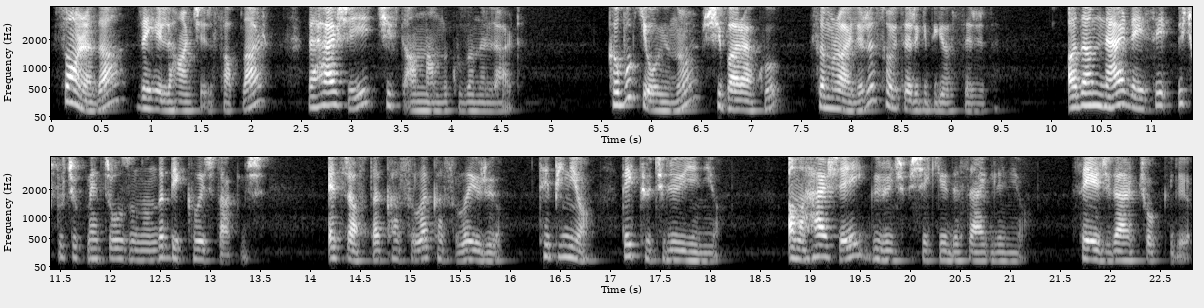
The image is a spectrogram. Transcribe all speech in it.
Sonra da zehirli hançeri saplar ve her şeyi çift anlamlı kullanırlardı. Kabuki oyunu Shibaraku, samurayları soytarı gibi gösterirdi. Adam neredeyse 3,5 metre uzunluğunda bir kılıç takmış. Etrafta kasıla kasıla yürüyor, tepiniyor ve kötülüğü yeniyor. Ama her şey gülünç bir şekilde sergileniyor. Seyirciler çok gülüyor.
